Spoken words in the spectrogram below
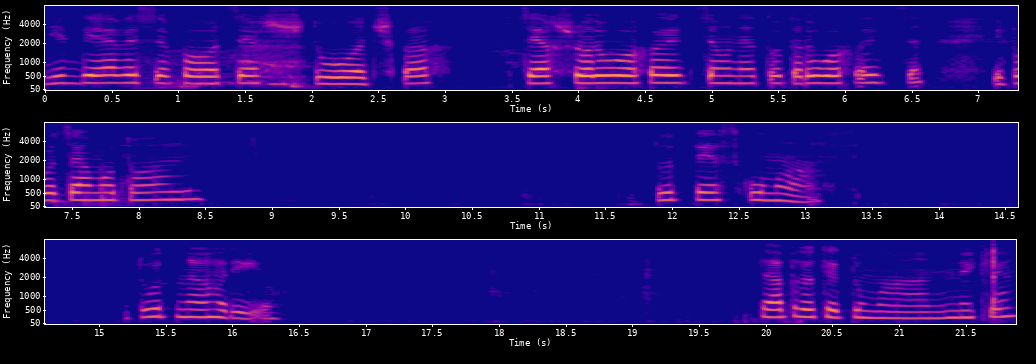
О. Дивиться по цих штучках. Цих, що рухаються, вони тут рухаються. І по цьому теж. Тут тиску мас. Тут нагрів. Це протитуманники.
